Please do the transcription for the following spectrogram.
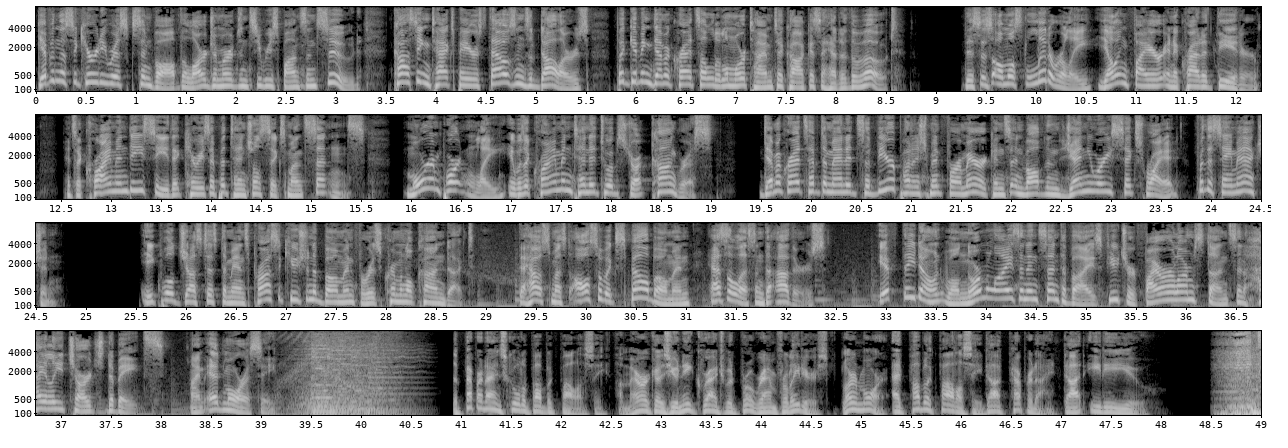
Given the security risks involved, a large emergency response ensued, costing taxpayers thousands of dollars, but giving Democrats a little more time to caucus ahead of the vote. This is almost literally yelling fire in a crowded theater. It's a crime in DC that carries a potential six month sentence. More importantly, it was a crime intended to obstruct Congress. Democrats have demanded severe punishment for Americans involved in the January 6 riot for the same action. Equal Justice demands prosecution of Bowman for his criminal conduct. The House must also expel Bowman as a lesson to others. If they don't, we'll normalize and incentivize future fire alarm stunts in highly charged debates. I'm Ed Morrissey. The Pepperdine School of Public Policy, America's unique graduate program for leaders. Learn more at publicpolicy.pepperdine.edu.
